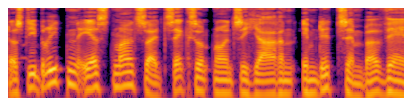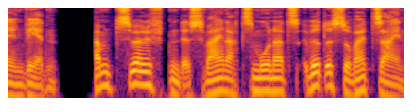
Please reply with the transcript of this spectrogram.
dass die Briten erstmals seit 96 Jahren im Dezember wählen werden. Am 12. des Weihnachtsmonats wird es soweit sein.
